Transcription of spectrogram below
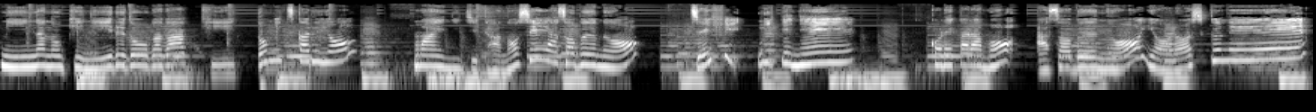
みんなの気に入る動画がきっと見つかるよ。毎日楽しい遊ぶームをぜひ見てね。これからも遊ぶームをよろしくね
